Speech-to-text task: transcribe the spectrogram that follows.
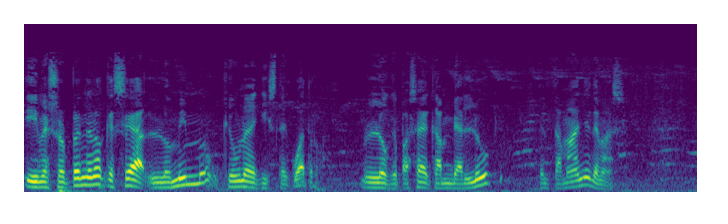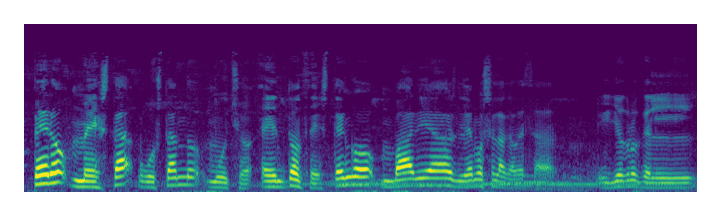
Y me sorprende, ¿no? Que sea lo mismo que una XT4. Lo que pasa es que cambia el look, el tamaño y demás. Pero me está gustando mucho. Entonces, tengo varias dilemas en la cabeza. Y yo creo que el-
